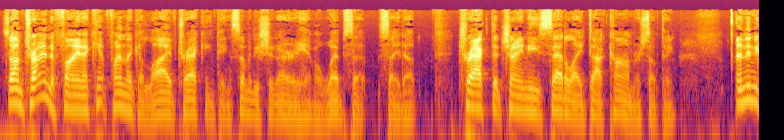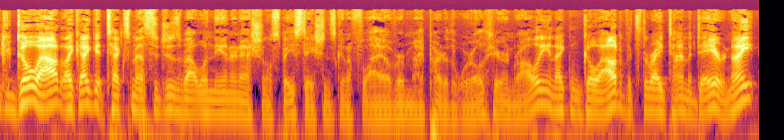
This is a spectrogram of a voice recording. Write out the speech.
So I'm trying to find, I can't find like a live tracking thing. Somebody should already have a website site up. Track the Chinese satellite.com or something. And then you could go out. Like I get text messages about when the International Space Station is going to fly over my part of the world here in Raleigh. And I can go out if it's the right time of day or night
